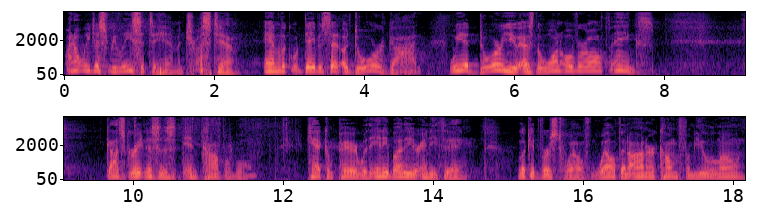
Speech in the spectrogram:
Why don't we just release it to Him and trust Him? And look what David said adore God. We adore you as the one over all things. God's greatness is incomparable. Can't compare with anybody or anything. Look at verse 12. Wealth and honor come from you alone.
